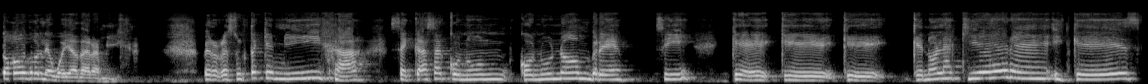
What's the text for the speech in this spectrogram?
Todo le voy a dar a mi hija. Pero resulta que mi hija se casa con un, con un hombre, ¿sí? Que, que, que, que no la quiere y que es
